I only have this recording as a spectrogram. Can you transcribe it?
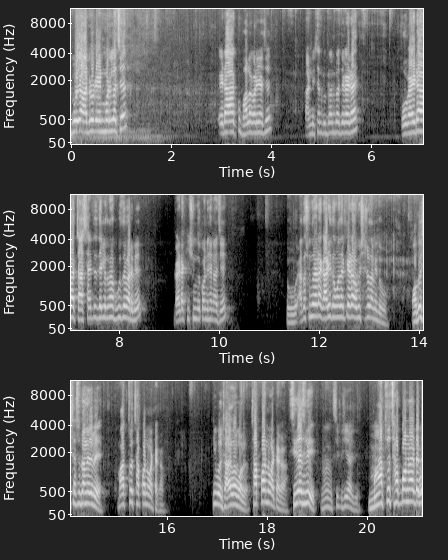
দু হাজার আঠেরোর এন্ড মডেল আছে। এটা খুব ভালো গাড়ি আছে। কন্ডিশন দুর্দান্ত আছে গাড়িটায়। ও গাড়িটা চার সাইডে দেখলে তোমরা বুঝতে পারবে। গাড়িটা কি সুন্দর কন্ডিশন আছে। তো এত সুন্দর একটা গাড়ি তোমাদেরকে এটা অবিশ্বাস্য দামে দেবো। অবিশ্বাস্য দামে দেবে? মাত্র ছাপ্পান্ন হাজার টাকা। কি বলছো? আরেকবার বলো। ছাপ্পান্ন হাজার টাকা। সিরিয়াসলি হুম সিরিয়াসলি মাত্র ছাপ্পান্ন হাজার টাকা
